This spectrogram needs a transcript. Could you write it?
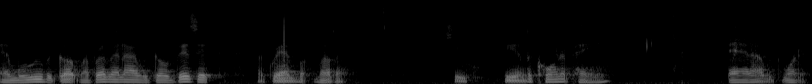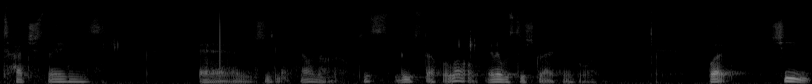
and when we would go, my brother and I would go visit my grandmother. She'd be in the corner painting, and I would want to touch things, and she's like, "No, no, no, just leave stuff alone," and it was distracting for her. But she,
